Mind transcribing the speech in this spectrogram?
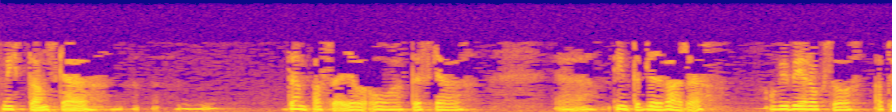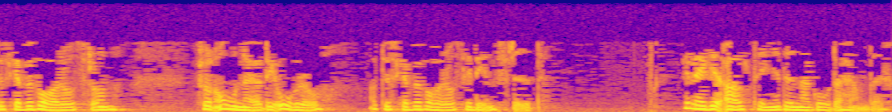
smittan ska dämpa sig och, och att det ska eh, inte bli värre. Och vi ber också att du ska bevara oss från, från onödig oro. Att du ska bevara oss i din frid. Vi lägger allting i dina goda händer.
